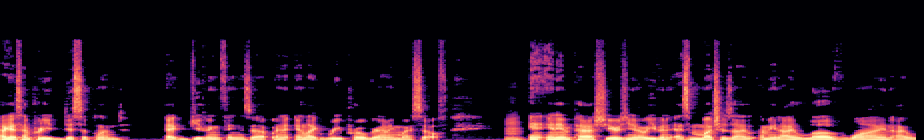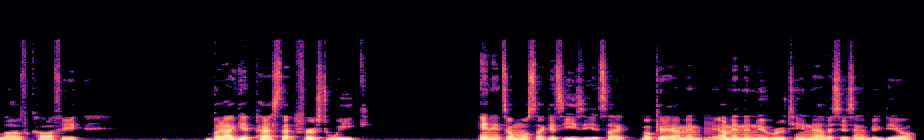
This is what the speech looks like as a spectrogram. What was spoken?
I guess I'm pretty disciplined at giving things up and, and like reprogramming myself. Hmm. And, and in past years, you know, even as much as I, I mean, I love wine, I love coffee, but I get past that first week, and it's almost like it's easy. It's like, okay, I'm in, Hmm. I'm in the new routine now. This isn't a big deal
